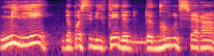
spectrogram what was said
milliers de possibilités de, de goûts différents.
